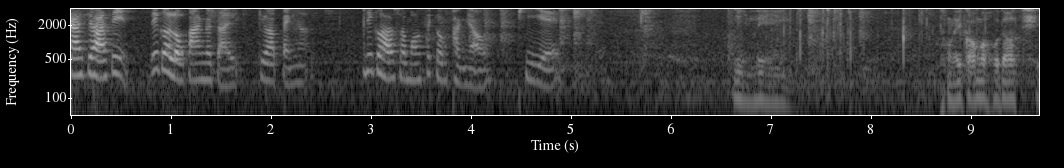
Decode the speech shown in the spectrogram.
介紹下先，呢個老闆個仔，叫阿炳啊。呢個係我上網識個朋友 P 嘢。年年，同你講過好多次，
